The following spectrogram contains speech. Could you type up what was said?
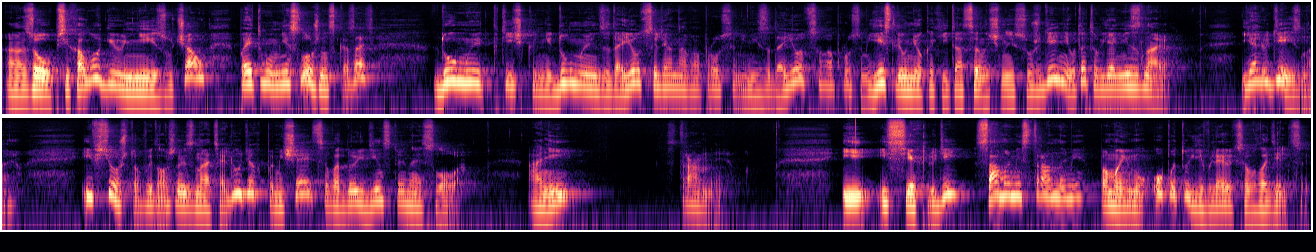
э, зоопсихологию, не изучал, поэтому мне сложно сказать, думает птичка, не думает, задается ли она вопросами, не задается вопросами, есть ли у нее какие-то оценочные суждения, вот этого я не знаю. Я людей знаю. И все, что вы должны знать о людях, помещается в одно единственное слово – они странные. И из всех людей самыми странными, по моему опыту, являются владельцы.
